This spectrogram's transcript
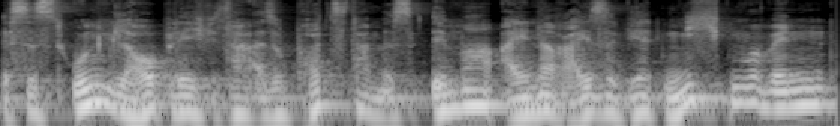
es ist unglaublich. Ich sage, also Potsdam ist immer eine Reise wert, nicht nur wenn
